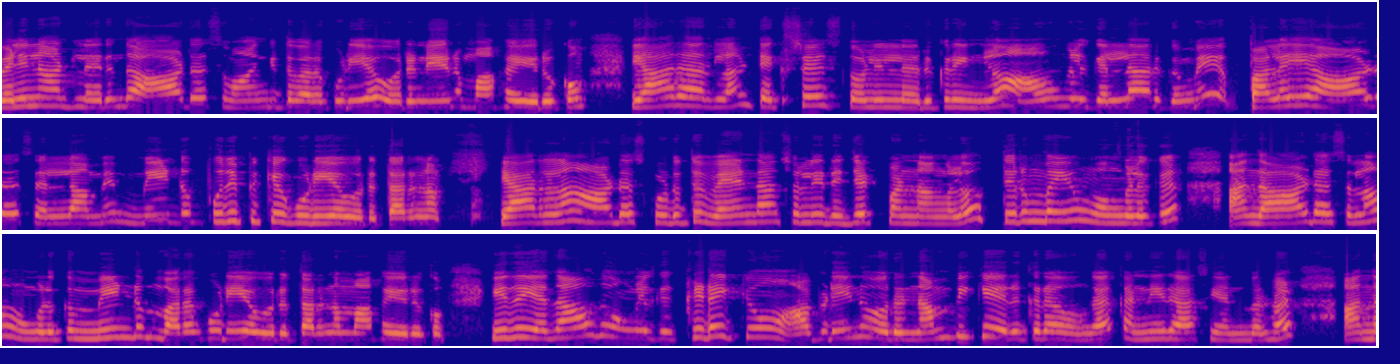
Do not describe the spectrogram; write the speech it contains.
வெளிநாட்டுல இருந்து ஆர்டர்ஸ் வாங்கிட்டு வரக்கூடிய ஒரு நேரமாக இருக்கும். யார் யாரெல்லாம் டெக்ஸ்டைல்ஸ் தொழில இருக்கிறீங்களோ அவங்களுக்கு எல்லாருக்குமே பழைய ஆர்டர்ஸ் எல்லாமே மீண்டும் புதுப்பிக்கக்கூடிய ஒரு தருணம். யாரெல்லாம் ஆர்டர்ஸ் கொடுத்து வேண்டாம் சொல்லி ரிஜெக்ட் பண்ணாங்களோ திரும்பியும் உங்களுக்கு அந்த ஆர்டர்ஸ் எல்லாம் உங்களுக்கு மீண்டும் வரக்கூடிய ஒரு தருணமாக இருக்கும். இது ஏதாவது உங்களுக்கு கிடைக்கும் அப்படின்னு ஒரு நம்பிக்கை இருக்கிறவங்க கன்னிராசி அன்பர்கள் அந்த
